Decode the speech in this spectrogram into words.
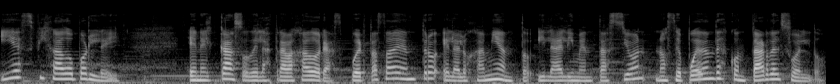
y es fijado por ley. En el caso de las trabajadoras puertas adentro, el alojamiento y la alimentación no se pueden descontar del sueldo.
